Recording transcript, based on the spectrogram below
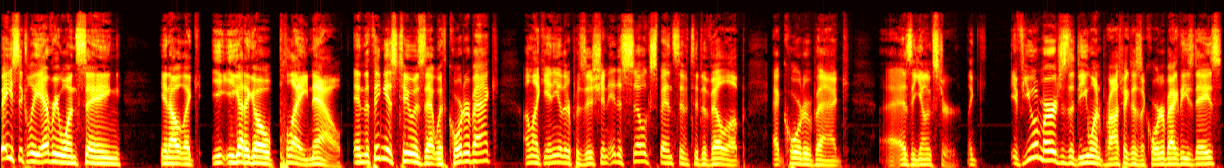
basically everyone saying, you know, like you, you got to go play now. And the thing is, too, is that with quarterback, unlike any other position, it is so expensive to develop at quarterback uh, as a youngster. Like if you emerge as a D1 prospect as a quarterback these days,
